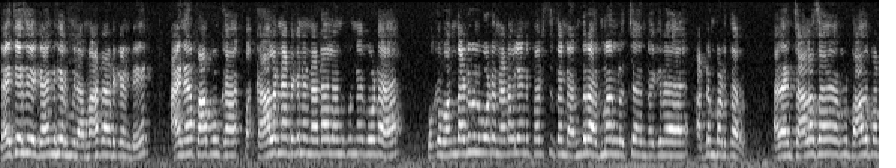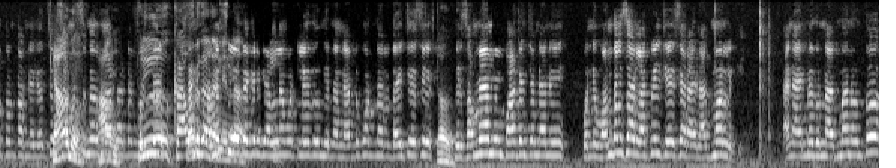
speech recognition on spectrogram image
దయచేసి గాంధీ గారు మీరు మాట్లాడకండి ఆయన పాపం కా- కాలనటకన నడాలనుకున్నా కూడా ఒక వంద అడుగులు కూడా నడవలేని పరిస్థితి అండి. అందరూ అభిమానులు వచ్చి ఆయన దగ్గర అడ్డం పడతారు. అది ఆయన చాలా సార్లు బాధపడుతుంటారు నేను వచ్చిన సమస్య మీద నిన్న. దగ్గరికి వెళ్ళనివ్వట్లేదు. మీరు నన్ను అడ్డుకుంటున్నారు. దయచేసి. మీరు సమయం పాటించండి అని కొన్ని వందల సార్లు అప్పీల్ చేశారు ఆయన అభిమానులకి. కానీ ఆయన మీద ఉన్న అభిమానంతో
